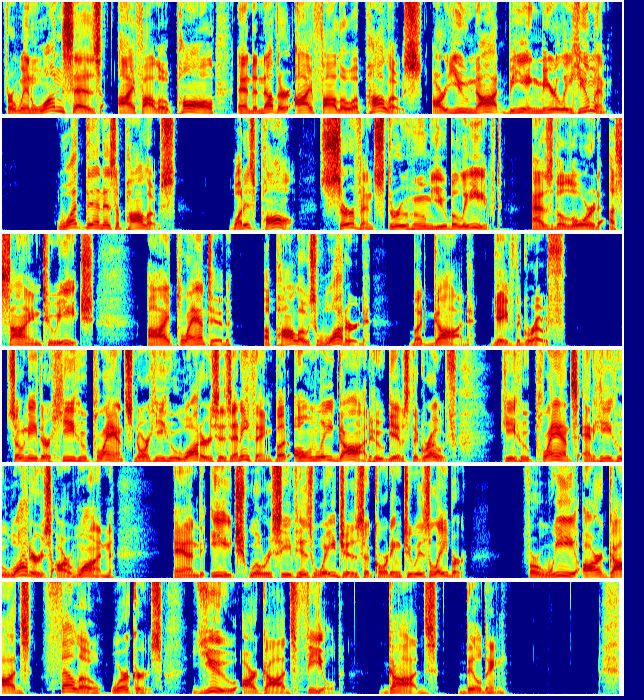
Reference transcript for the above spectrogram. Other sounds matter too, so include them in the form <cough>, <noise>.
For when one says, I follow Paul, and another, I follow Apollos, are you not being merely human? What then is Apollos? What is Paul? Servants through whom you believed, as the Lord assigned to each. I planted, Apollos watered, but God gave the growth. So neither he who plants nor he who waters is anything, but only God who gives the growth. He who plants and he who waters are one, and each will receive his wages according to his labor. For we are God's fellow workers. You are God's field, God's building.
